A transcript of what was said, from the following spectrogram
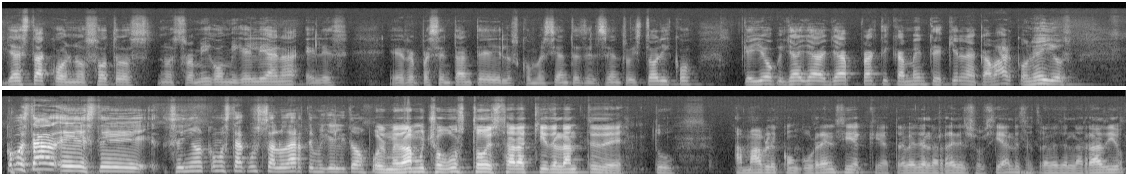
ya está con nosotros nuestro amigo Miguel Liana, él es el representante de los comerciantes del centro histórico, que yo ya, ya, ya prácticamente quieren acabar con ellos. ¿Cómo está, este señor? ¿Cómo está? Gusto saludarte, Miguelito. Pues me da mucho gusto estar aquí delante de tu amable concurrencia que a través de las redes sociales, a través de la radio,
